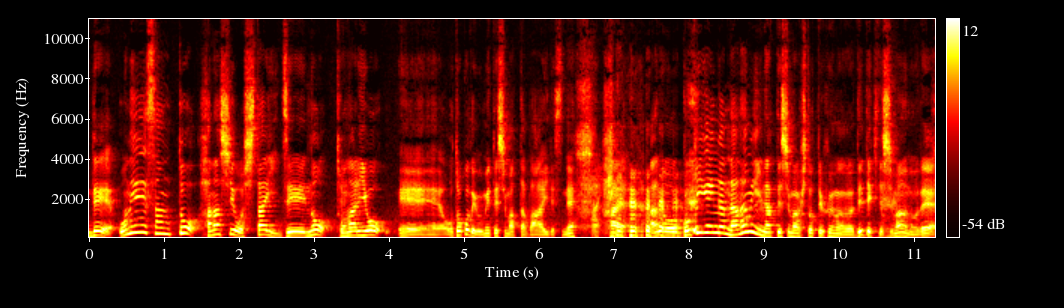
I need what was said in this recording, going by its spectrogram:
でお姉さんと話をしたい勢の隣を、えー男で埋めてしまった場合ですね、はい。あのご機嫌が斜めになってしまう人っていう風なのが出てきてしまうので、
